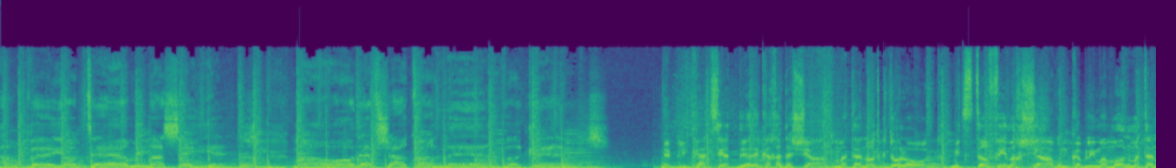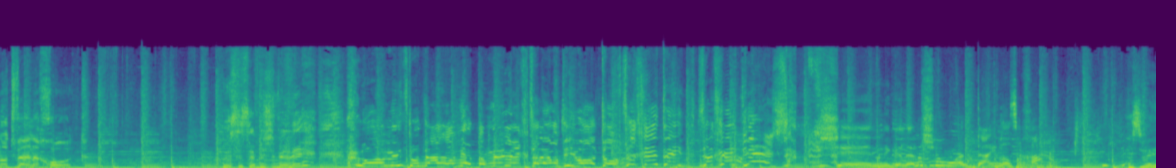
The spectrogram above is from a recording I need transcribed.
הרבה יותר ממה שיש, אפשר כבר לבקש? אפליקציית דלק החדשה, מתנות גדולות. מצטרפים עכשיו ומקבלים המון מתנות והנחות. מה, כל זה בשבילי? לא מאמין, תודה רמי, אתה מלך! צלם אותי עם האוטו! זכיתי! זכיתי! יש! שנגלה לו שהוא עדיין לא זכה? עזבי,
